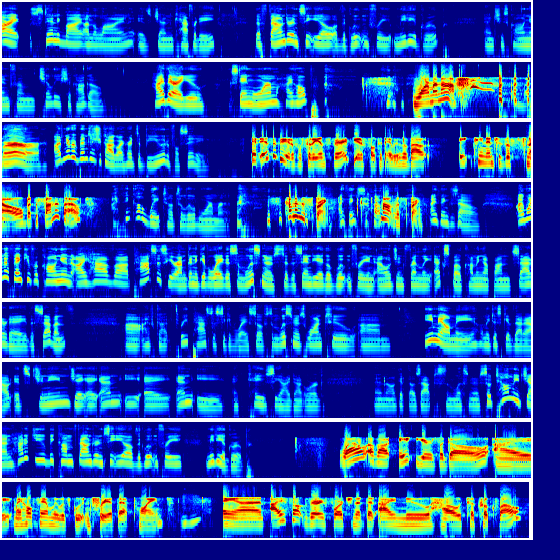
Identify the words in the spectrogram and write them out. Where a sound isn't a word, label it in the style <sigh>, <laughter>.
All right, standing by on the line is Jen Cafferty, the founder and CEO of the Gluten Free Media Group, and she's calling in from chilly Chicago. Hi there, are you staying warm, I hope? <laughs> Warm enough. <laughs> Brr. I've never been to Chicago. I heard it's a beautiful city. It is a beautiful city, and it's very beautiful today. We have about 18 inches of snow, but the sun is out. I think I'll wait till it's a little warmer. <laughs> Come in the spring. I think so. Come out in the spring. I think so. I want to thank you for calling in. I have uh, passes here I'm going to give away to some listeners to the San Diego Gluten Free and Allergen Friendly Expo coming up on Saturday, the 7th. Uh, I've got three passes to give away. So if some listeners want to um, email me, let me just give that out. It's Janine, J A N E A N E, at kuci.org. And I'll get those out to some listeners. So tell me, Jen, how did you become founder and CEO of the Gluten Free Media Group? Well, about eight years ago, I my whole family was gluten free at that point, Mm-hmm. and I felt very fortunate that I knew how to cook well,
